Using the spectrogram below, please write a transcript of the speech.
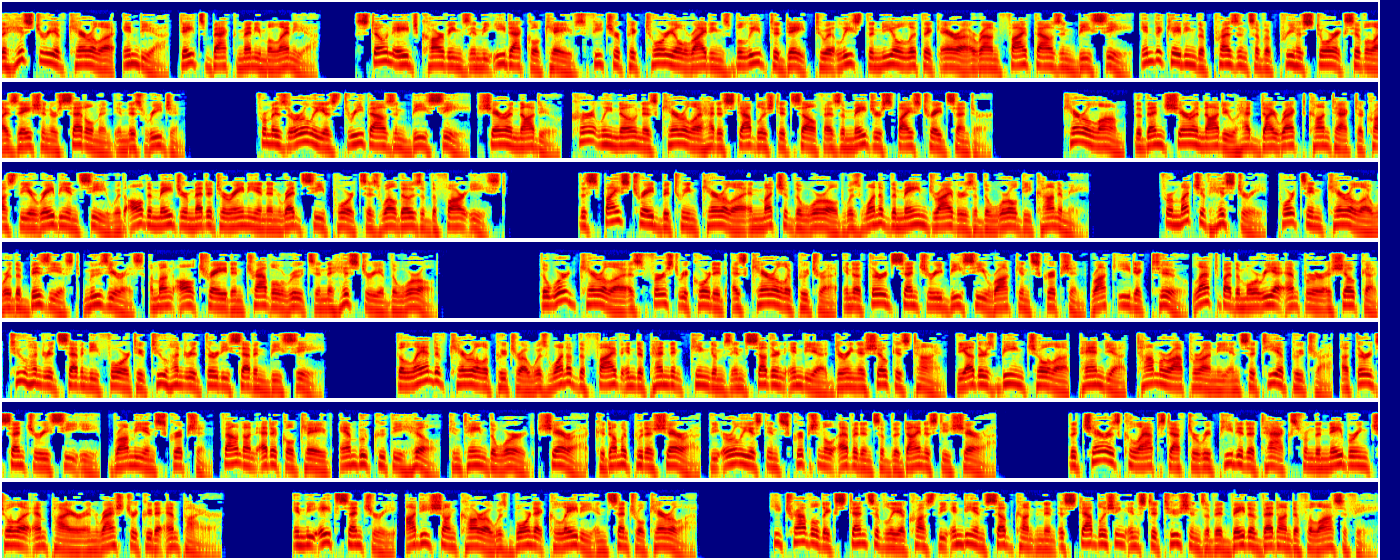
The history of Kerala, India, dates back many millennia. Stone Age carvings in the Edakal caves feature pictorial writings believed to date to at least the Neolithic era around 5000 BC, indicating the presence of a prehistoric civilization or settlement in this region. From as early as 3000 BC, Chera Nadu, currently known as Kerala had established itself as a major spice trade centre. Keralam, the then Chera Nadu had direct contact across the Arabian Sea with all the major Mediterranean and Red Sea ports as well those of the Far East. The spice trade between Kerala and much of the world was one of the main drivers of the world economy. For much of history, ports in Kerala were the busiest among all trade and travel routes in the history of the world. The word Kerala is first recorded as Keralaputra in a 3rd century BC rock inscription rock edict II left by the Maurya Emperor Ashoka 274 BC. The land of Keralaputra was one of the five independent kingdoms in southern India during Ashoka's time, the others being Chola, Pandya, Tamarapurani and Satyaputra. A 3rd century CE, Brahmi inscription, found on Edakal cave, Ambukuthi hill, contained the word Shara, Kadamaputa Shara, the earliest inscriptional evidence of the dynasty Shara. The Cheras collapsed after repeated attacks from the neighbouring Chola Empire and Rashtrakuta Empire. In the 8th century, Adi Shankara was born at Kaladi in central Kerala. He travelled extensively across the Indian subcontinent establishing institutions of Advaita Vedanta philosophy.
